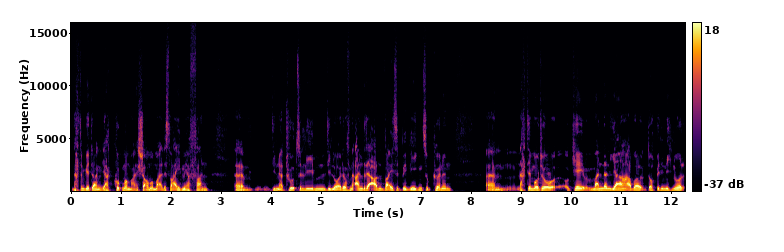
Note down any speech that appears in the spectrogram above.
nach dem Gedanken, ja, gucken wir mal, schauen wir mal, das war eigentlich mehr Fun, ähm, die Natur zu lieben, die Leute auf eine andere Art und Weise bewegen zu können. Ähm, nach dem Motto, okay, wandern ja, aber doch bitte nicht nur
